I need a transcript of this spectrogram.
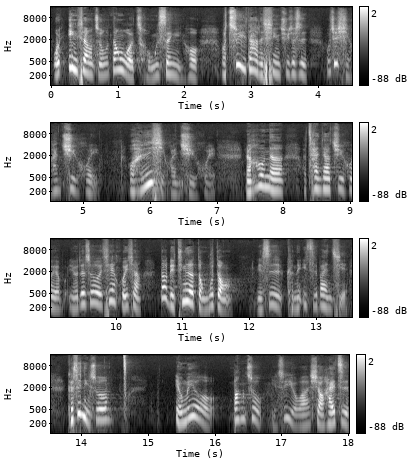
我印象中，当我重生以后，我最大的兴趣就是，我就喜欢聚会，我很喜欢聚会。然后呢，参加聚会，有的时候现在回想，到底听得懂不懂，也是可能一知半解。可是你说有没有帮助？也是有啊，小孩子。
